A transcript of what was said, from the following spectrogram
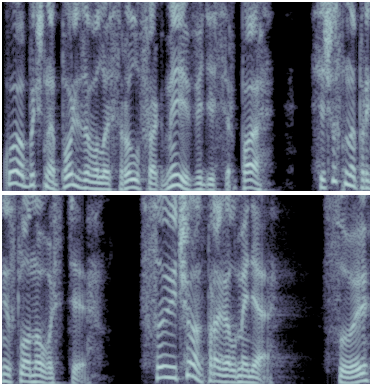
Ку обычно пользовалась ролл фрагмей в виде серпа. Сейчас она принесла новости. Суи Чон отправил меня. Суи?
